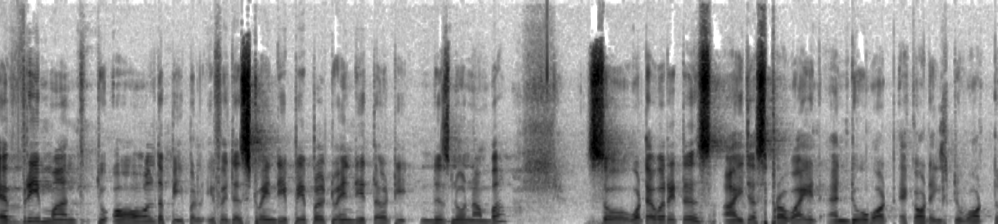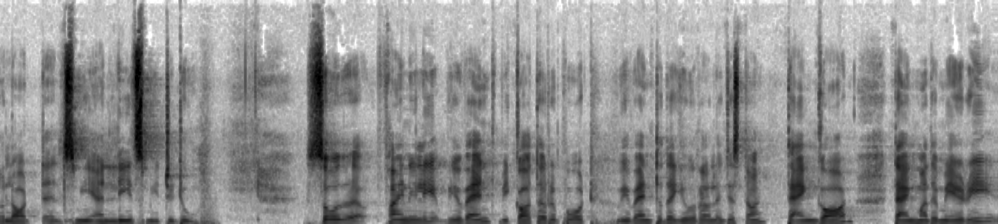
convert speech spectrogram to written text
every month to all the people. If it is 20 people, 20, 30, there's no number. So whatever it is, I just provide and do what according to what the Lord tells me and leads me to do. So the, finally, we went, we got a report, we went to the urologist on. Thank God, thank Mother Mary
